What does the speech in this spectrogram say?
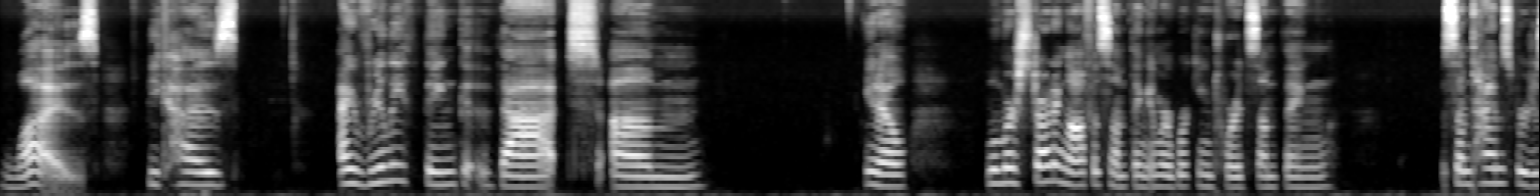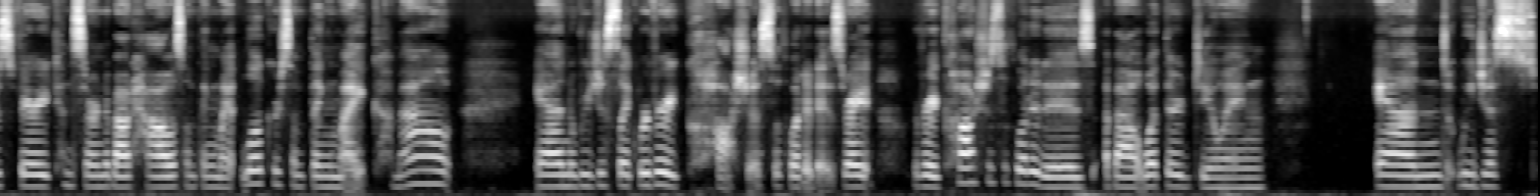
was because I really think that um you know, when we're starting off with something and we're working towards something, sometimes we're just very concerned about how something might look or something might come out. And we just like, we're very cautious with what it is, right? We're very cautious with what it is, about what they're doing. And we just,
